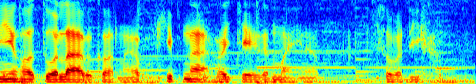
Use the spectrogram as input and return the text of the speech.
นี้ขอตัวลาไปก่อนนะครับ คลิปหน้าค่อยเจอกันใหม่นะครับ สวัสดีครับ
